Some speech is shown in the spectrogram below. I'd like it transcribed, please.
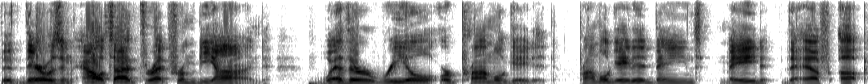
that there was an outside threat from beyond, whether real or promulgated. Promulgated means made the F up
